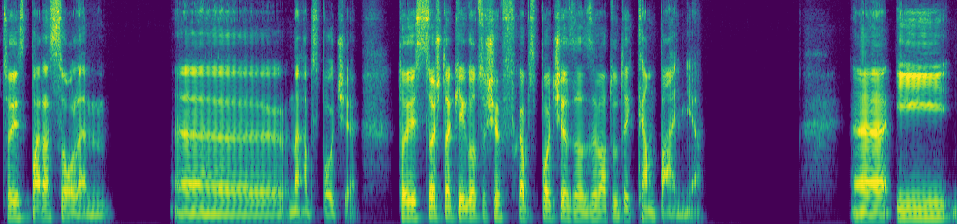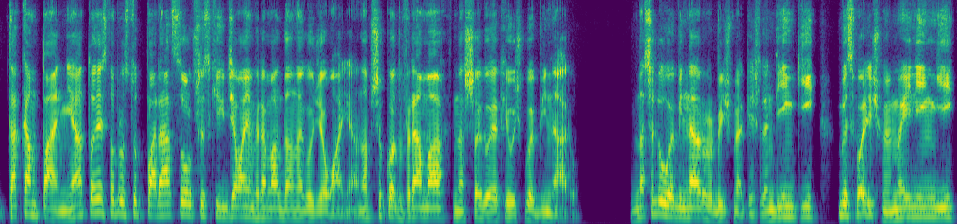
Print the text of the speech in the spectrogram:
co jest parasolem na HubSpocie. To jest coś takiego, co się w HubSpocie nazywa tutaj kampania. E, I ta kampania to jest po prostu parasol wszystkich działań w ramach danego działania, na przykład w ramach naszego jakiegoś webinaru. Z naszego webinaru robiliśmy jakieś landingi, wysłaliśmy mailingi,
